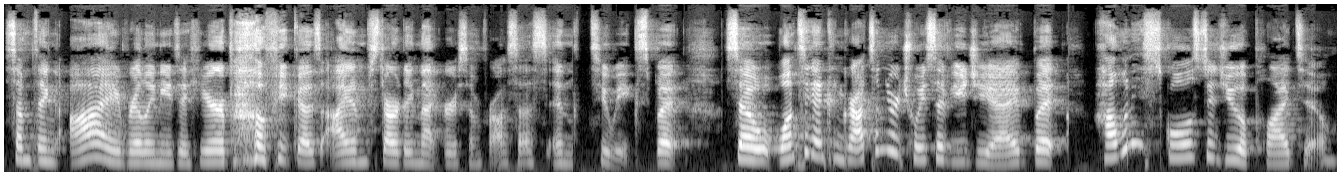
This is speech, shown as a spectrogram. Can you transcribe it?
something I really need to hear about because I am starting that gruesome process in two weeks. But so once again, congrats on your choice of UGA. But how many schools did you apply to?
